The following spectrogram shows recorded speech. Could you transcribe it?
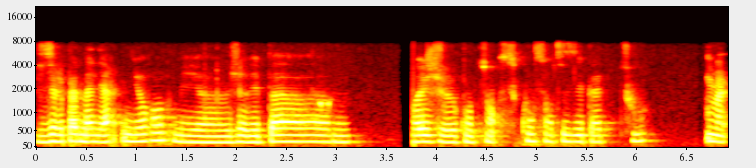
je dirais pas de manière ignorante, mais j'avais pas. ouais, je conscientisais pas tout. Ouais.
